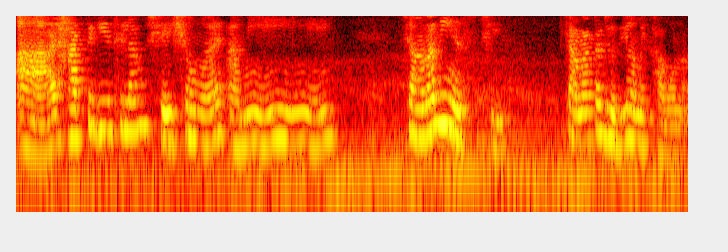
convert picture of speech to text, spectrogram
আর হাঁটতে গিয়েছিলাম, সেই সময় আমি চানা নিয়ে এসেছি। চানাটা যদিও আমি খাব না।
